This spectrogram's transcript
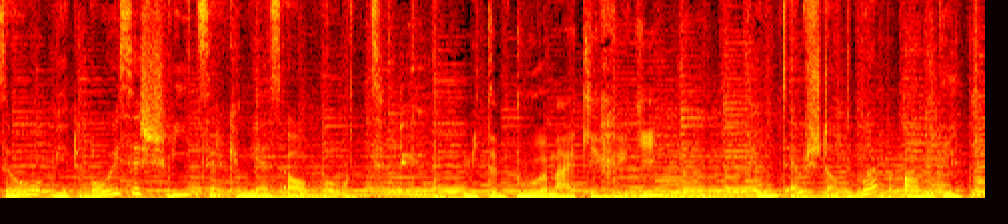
So wird unser Schweizer Gemüse angebaut. Mit dem Bauernmädchen Rigi und dem Stadtbub Andi.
